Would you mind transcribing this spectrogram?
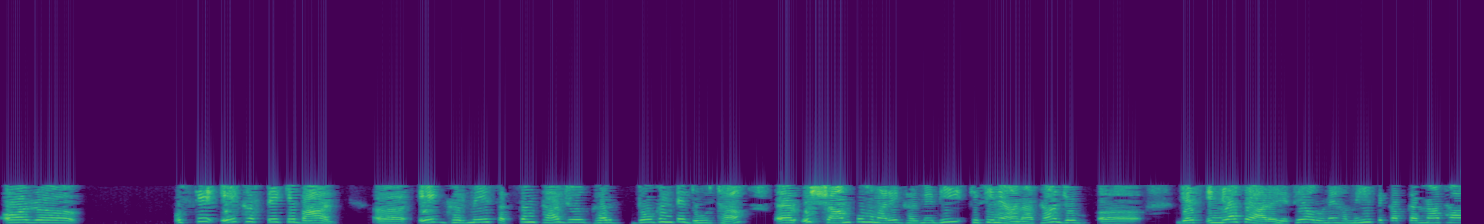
और उसके एक हफ़्ते के बाद एक घर में सत्संग था जो घर दो घंटे दूर था और उस शाम को हमारे घर में भी किसी ने आना था जो गेस्ट इंडिया से आ रहे थे और उन्हें हमें ही पिकअप करना था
